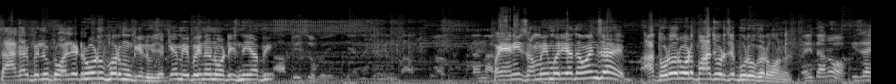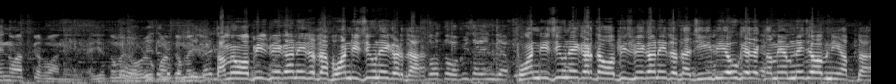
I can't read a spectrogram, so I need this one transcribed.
તો આગળ પેલું ટોયલેટ રોડ ઉપર મૂકેલું છે. કેમ એ ભાઈને નોટિસ નહીં આપી? પણ એની સમય મર્યાદા હોય ને સાહેબ આ થોડો રોડ પાંચ વર્ષે પૂરો કરવાનો તારો ઓફિસ આવીને વાત કરવાની તમે રોડ ઉપર ગમે તે તમે ઓફિસ ભેગા નહીં થતા ફોન રિસીવ નહીં કરતા. ફોન રિસીવ નહીં કરતા ઓફિસ ભેગા નહીં થતા. જીબી એવું કહે છે કે તમે એમને જવાબ નહીં આપતા.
